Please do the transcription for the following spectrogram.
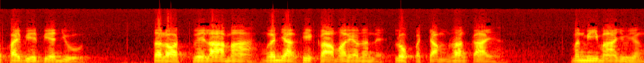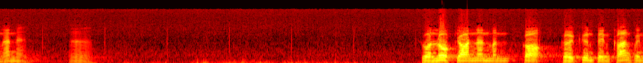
คภัยเบียดเบียนอยู่ ตลอดเวลามาเหมือนอย่างที่กล่าวมาแล้วนั่นแหละโรคประจำร่างกาย มันมีมาอยู่อย่างนั้นนะส่วนโรคจรนั้นมันก็เกิดขึ้นเป็นครั้งเป็น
